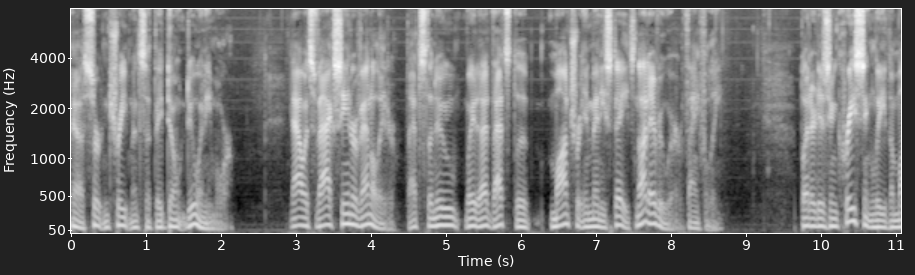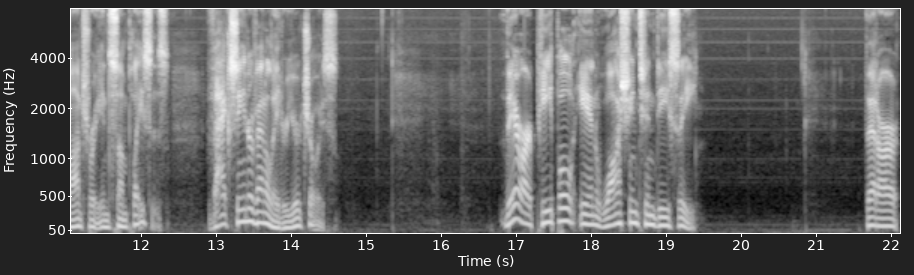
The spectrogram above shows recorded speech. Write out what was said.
uh, certain treatments that they don't do anymore. Now it's vaccine or ventilator. That's the new way. That, that's the mantra in many states, not everywhere, thankfully. But it is increasingly the mantra in some places. Vaccine or ventilator, your choice. There are people in Washington, D.C. that are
